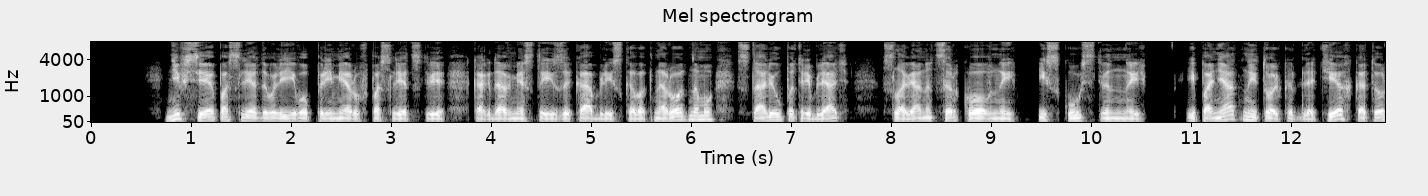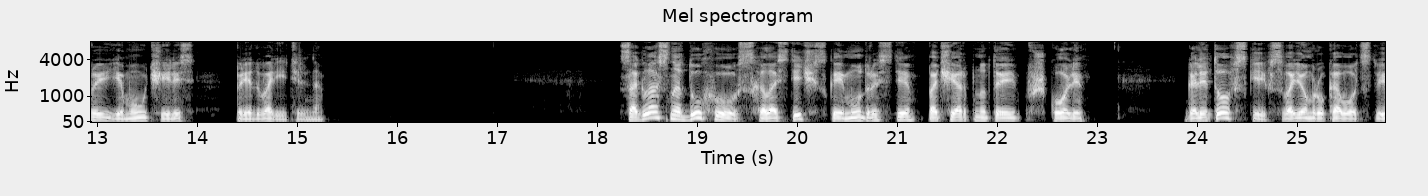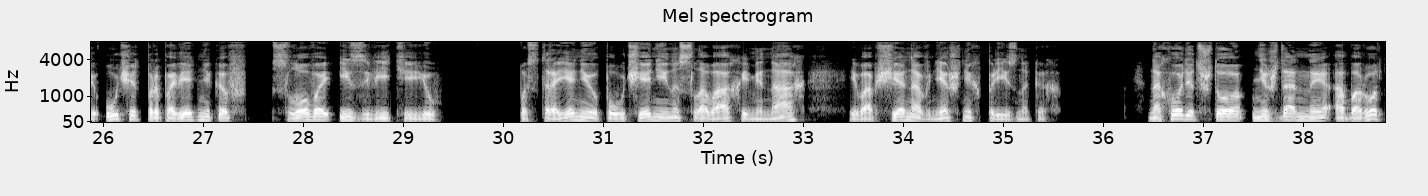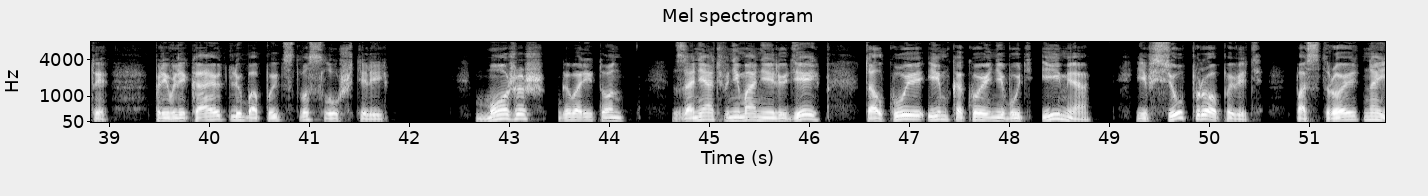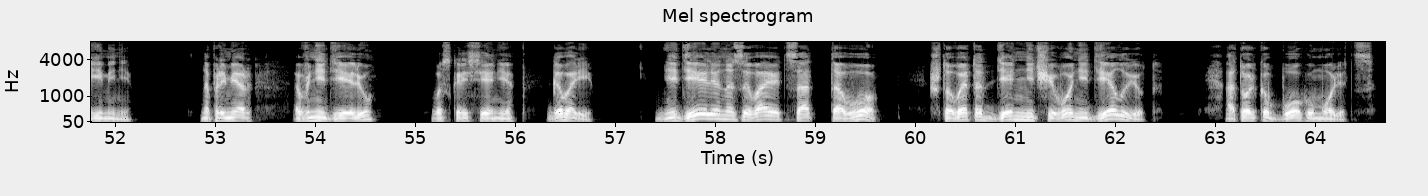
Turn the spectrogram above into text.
Не все последовали его примеру впоследствии, когда вместо языка, близкого к народному, стали употреблять славяно-церковный, искусственный и понятный только для тех, которые ему учились предварительно. Согласно духу схоластической мудрости, почерпнутой в школе, Галитовский в своем руководстве учит проповедников слово «извитию», построению поучений на словах, именах и вообще на внешних признаках. Находит, что нежданные обороты — привлекают любопытство слушателей. «Можешь, — говорит он, — занять внимание людей, толкуя им какое-нибудь имя, и всю проповедь построить на имени. Например, в неделю, воскресенье, говори. Неделя называется от того, что в этот день ничего не делают, а только Богу молятся.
